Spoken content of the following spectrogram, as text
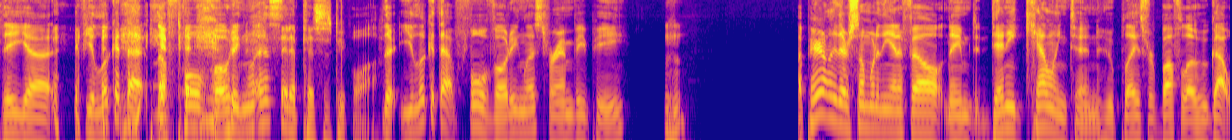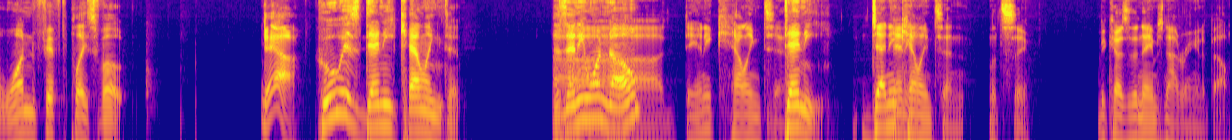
The uh, if you look at that the full voting list, And it pisses people off. the, you look at that full voting list for MVP. Mhm. Apparently, there's someone in the NFL named Denny Kellington who plays for Buffalo who got one fifth place vote. Yeah. Who is Denny Kellington? Does anyone know? Uh, Danny Kellington. Denny. Denny, Denny. Kellington. Let's see. Because the name's not ringing a bell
